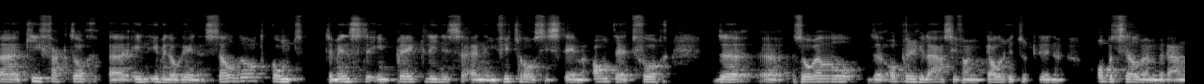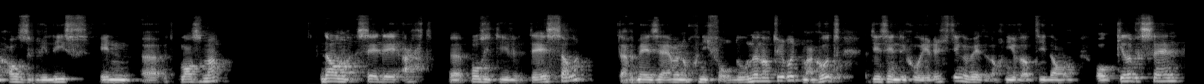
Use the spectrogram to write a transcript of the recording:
uh, key factor uh, in immunogene celdood komt tenminste in preklinische en in vitro systemen altijd voor de, uh, zowel de opregulatie van caloriturkline op het celmembraan als de release in het plasma. Dan CD8 positieve T-cellen. Daarmee zijn we nog niet voldoende natuurlijk, maar goed, het is in de goede richting. We weten nog niet of dat die dan ook killers zijn.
